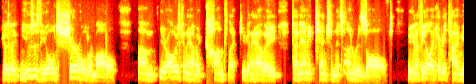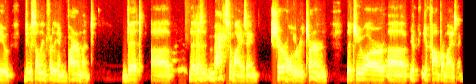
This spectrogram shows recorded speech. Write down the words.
Because if it uses the old shareholder model, um, you're always going to have a conflict. You're going to have a dynamic tension that's unresolved. You're going to feel like every time you do something for the environment that uh, that isn't maximizing shareholder return, that you are uh, you're, you're compromising.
